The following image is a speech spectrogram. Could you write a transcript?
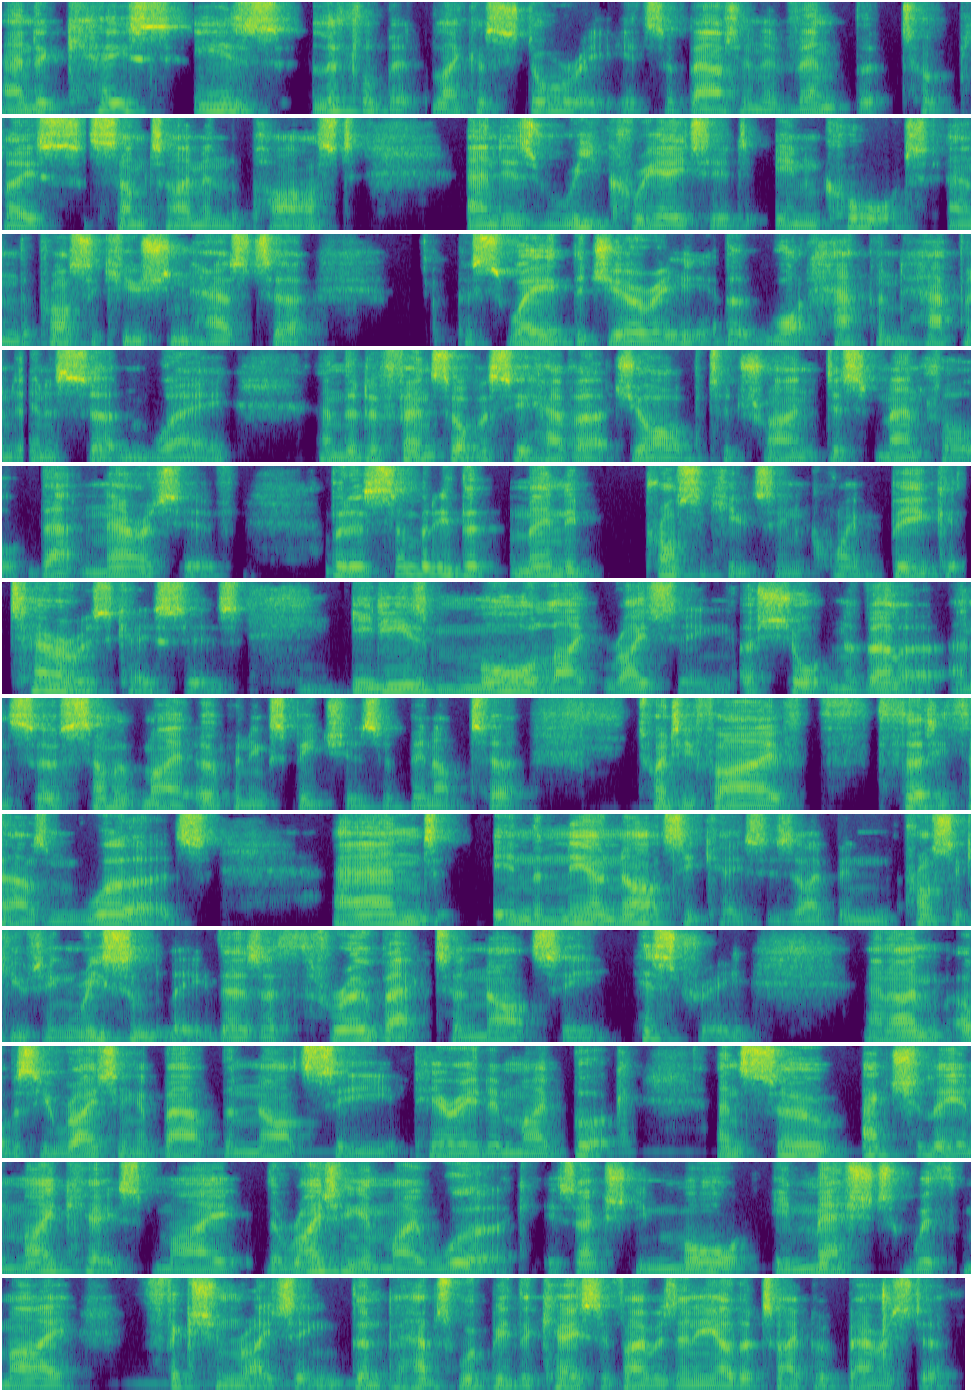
And a case is a little bit like a story. It's about an event that took place sometime in the past and is recreated in court. And the prosecution has to persuade the jury that what happened happened in a certain way. And the defense obviously have a job to try and dismantle that narrative. But as somebody that mainly prosecutes in quite big terrorist cases, it is more like writing a short novella. And so some of my opening speeches have been up to 25, 30,000 words. And in the neo Nazi cases I've been prosecuting recently, there's a throwback to Nazi history. And I'm obviously writing about the Nazi period in my book. And so actually in my case, my the writing in my work is actually more enmeshed with my fiction writing than perhaps would be the case if I was any other type of barrister.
